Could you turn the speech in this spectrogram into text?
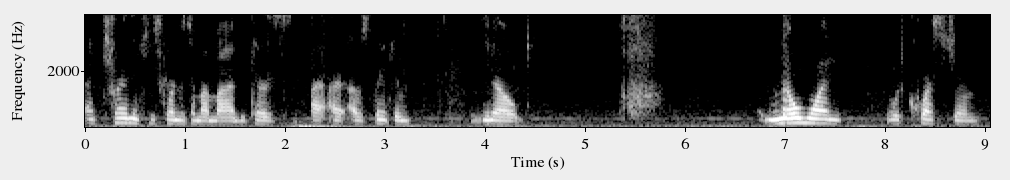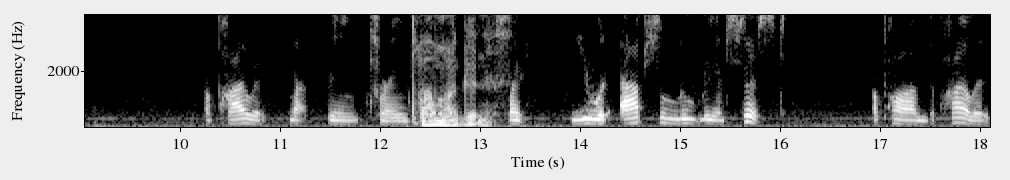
uh, training keeps coming to my mind because I, I, I was thinking, you know, no one would question a pilot not being trained. Oh my goodness. Like you would absolutely insist upon the pilot.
